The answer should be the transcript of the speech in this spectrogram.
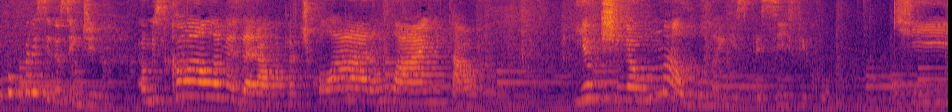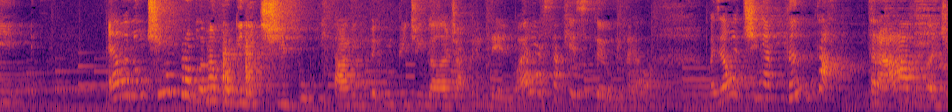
um pouco parecido assim, de é uma escola, mas era aula particular, online e tal. E eu tinha uma aluna em específico que ela não tinha um problema cognitivo que estava impedindo ela de aprender, não era essa a questão dela. Mas ela tinha tanta trava de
